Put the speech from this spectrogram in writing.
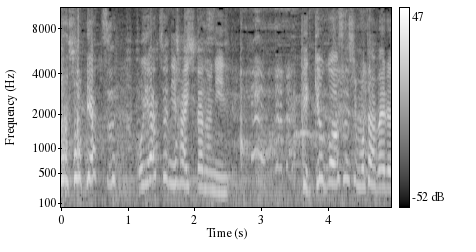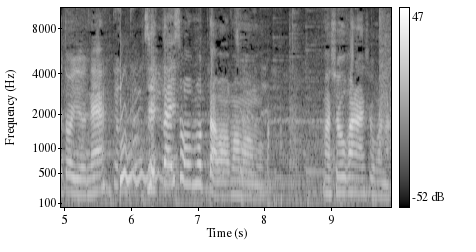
おやつおやつに入ったのに結局お寿司も食べるというね。絶対そう思ったわママも。まあしょうがないしょうがない。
